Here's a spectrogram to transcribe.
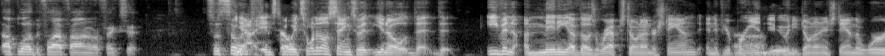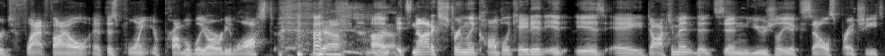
upload the flat file and we'll fix it. So, so yeah. And so it's one of those things with, you know, that, even many of those reps don't understand. And if you're brand uh-huh. new and you don't understand the words flat file at this point, you're probably already lost. yeah, um, yeah. It's not extremely complicated. It is a document that's in usually Excel spreadsheet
